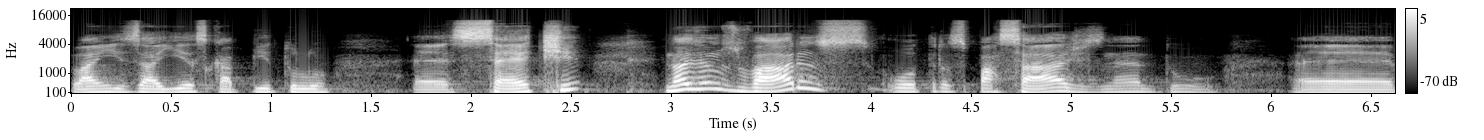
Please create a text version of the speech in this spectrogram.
lá em Isaías capítulo é, 7. Nós vemos várias outras passagens, né, do, é,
